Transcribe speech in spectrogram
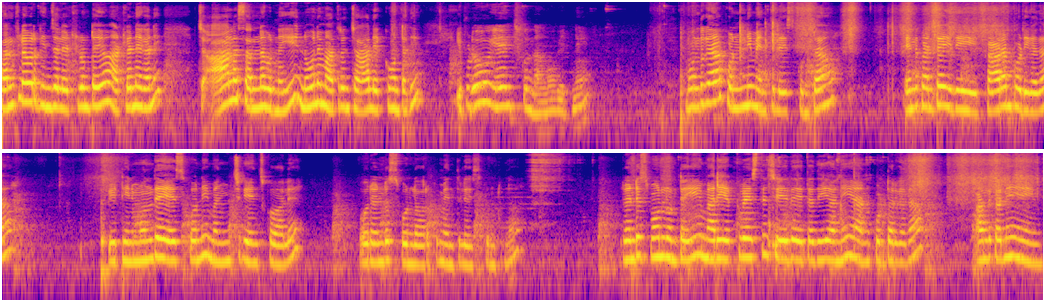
సన్ఫ్లవర్ గింజలు ఎట్లుంటాయో అట్లనే కానీ చాలా సన్నగా ఉన్నాయి. నూనె మాత్రం చాలా ఎక్కువ ఉంటుంది. ఇప్పుడు వేయించుకుందాము వీటిని. ముందుగా కొన్ని మెంతులు వేసుకుంటా. ఎందుకంటే ఇది కారం పొడి కదా. వీటిని ముందే వేసుకొని మంచిగా వేయించుకోవాలి. ఓ రెండు స్పూన్ల వరకు మెంతులు వేసుకుంటున్నా. రెండు స్పూన్లు ఉంటాయి. మరి ఎక్కువ వేస్తే చేదవుతుంది అని అనుకుంటారు కదా. అందుకని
